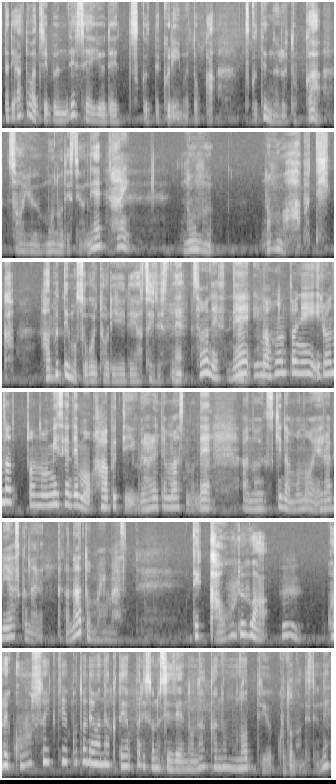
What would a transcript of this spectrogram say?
たりあとは自分で精油で作ってクリームとか作って塗るとかそういうものですよね。はい、飲む飲むはハーブティーか。ハーブティーもすごい取り入れやすいですね。そうですね。うん、今本当にいろんなあのお店でもハーブティー売られてますので、あの好きなものを選びやすくなったかなと思います。で香るは、うん、これ香水っていうことではなくてやっぱりその自然の中のものっていうことなんですよね。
